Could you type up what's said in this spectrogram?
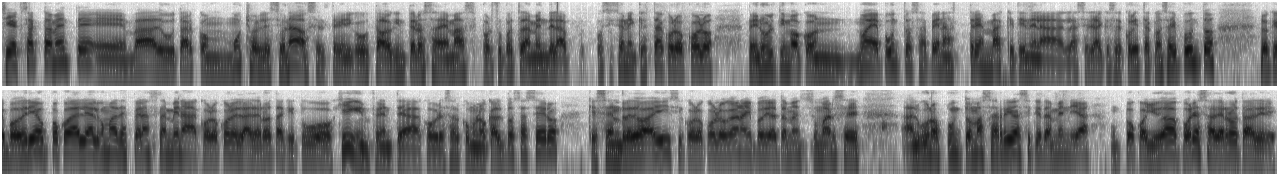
Sí, exactamente. Eh, va a debutar con muchos lesionados el técnico Gustavo Quinteros, además, por supuesto, también de la posición en que está Colo Colo, penúltimo con nueve puntos, apenas tres más que tiene la, la Serial, que es el colista con seis puntos. Lo que podría un poco darle algo más de esperanza también a Colo Colo es la derrota que tuvo Higgins frente a Cobresal como local 2 a 0, que se enredó ahí. Si Colo Colo gana, ahí podría también sumarse algunos puntos más arriba, así que también ya un poco ayudado por esa derrota de,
